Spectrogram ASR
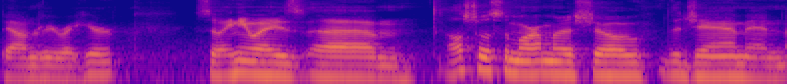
boundary right here. So anyways, um, I'll show some more. I'm going to show the jam and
